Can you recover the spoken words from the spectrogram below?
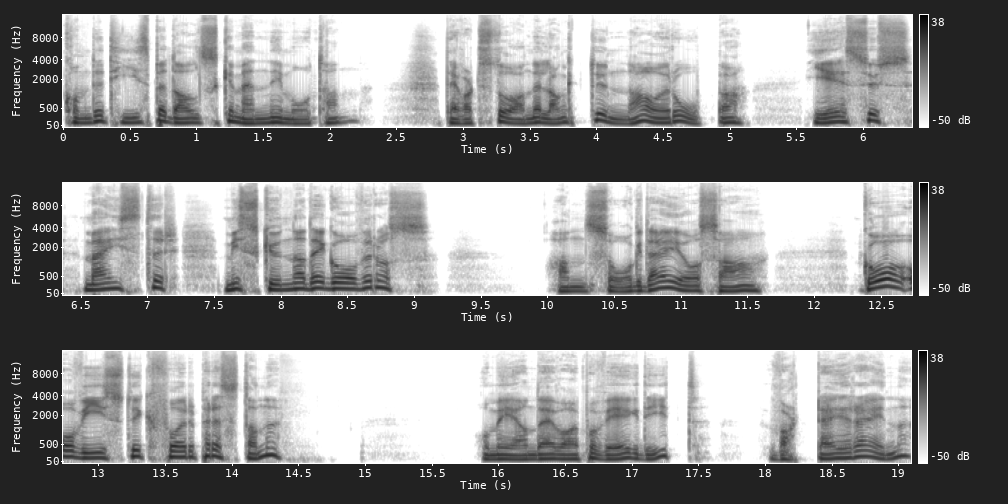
kom det ti spedalske menn imot han. De ble stående langt unna og ropa, Jesus, meister, miskunna deg over oss. Han såg deg og sa, Gå og vis dykk for prestene og medan de var på veg dit, vart de reine.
